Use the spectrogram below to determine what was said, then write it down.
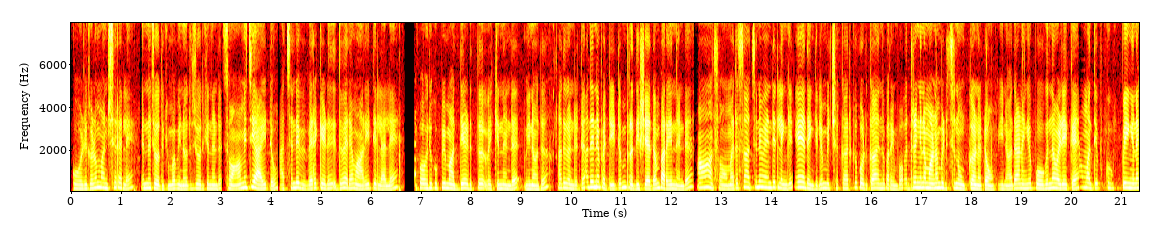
കോഴികളും മനുഷ്യരല്ലേ? എന്ന് ചോദിക്കുമ്പോൾ വിനോദ് ചോദിക്കുന്നുണ്ട്. സ്വാമിജി ആയിട്ടും അച്ഛന്റെ വിവരക്കേട് ഇതുവരെ മാറിയിട്ടില്ല അല്ലേ? അപ്പോൾ ഒരു കുപ്പി മദ്യം എടുത്ത് വെക്കുന്നുണ്ട് വിനോദ്. അത് കണ്ടിട്ട് അതിനെ പറ്റിയിട്ടും പ്രതിഷേധം പറയുന്നുണ്ട്. ആ സോമരസം അച്ഛന് വേണ്ടിയില്ലെങ്കിൽ ഏതെങ്കിലും ഭിക്ഷക്കാർക്ക് കൊടുക്കുക എന്ന് പറയുമ്പോൾ ഭദ്ര ഇങ്ങനെ മണം പിടിച്ച് നോക്കുകയാണ് കേട്ടോ. വിനോദാണെങ്കിൽ പോകുന്ന വഴിയൊക്കെ ആ മദ്യ കുപ്പി ഇങ്ങനെ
